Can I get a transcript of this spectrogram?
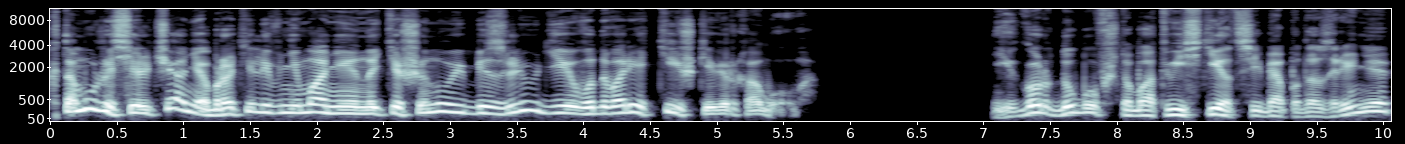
К тому же сельчане обратили внимание на тишину и безлюдие во дворе Тишки Верхового. Егор Дубов, чтобы отвести от себя подозрения,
